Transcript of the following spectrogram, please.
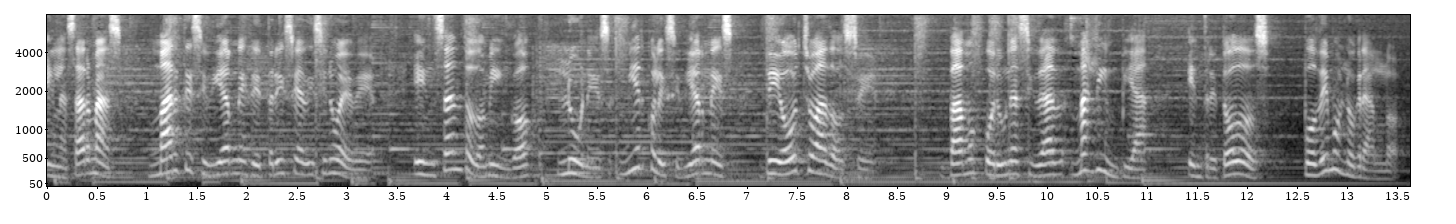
En Las Armas, martes y viernes de 13 a 19 en Santo Domingo, lunes, miércoles y viernes de 8 a 12. Vamos por una ciudad más limpia. Entre todos, podemos lograrlo.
